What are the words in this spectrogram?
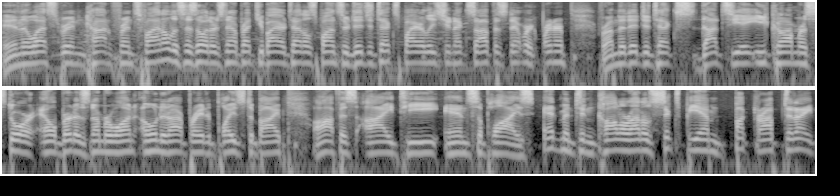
in the Western Conference Final. This is Oilers Now brought to you by our title sponsor, Digitex. Buy or lease your next office network printer from the Digitex.ca e-commerce store. Alberta's number one owned and operated place to buy office IT and supplies. Edmonton, Colorado, 6 p.m. puck drop tonight.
